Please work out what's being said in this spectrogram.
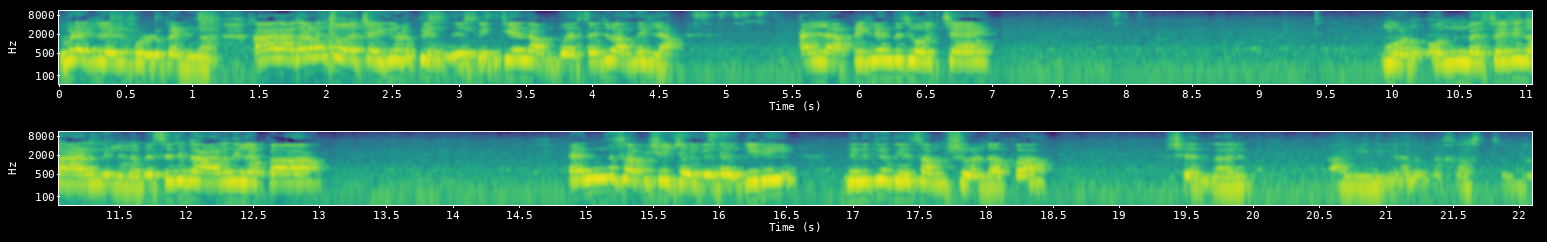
ഇവിടെ എന്റെ ലെവൽ ഫുള്ള് പെണ്ണുങ്ങൾ ആ അതാണ് ചോദിച്ചത്. എനിക്ക് ഇവിടെ പിറ്റ് പിൻ ചെയ്യുന്ന മെസ്സേജ് വന്നില്ല. അല്ല പിന്നെ എന്ത് ചോദിച്ചേ ഒന്നും മെസ്സേജ് കാണുന്നില്ലല്ലോ. മെസ്സേജ് കാണുന്നില്ലപ്പാ. എന്ത് സംശയം ചോദിക്കട്ടെ? ഗിരി നിനക്ക് ഇതിൽ സംശയം ഉണ്ടോ അപ്പാ? പക്ഷെ എന്നാലും ആ മീനിങ് അതൊക്കെ ഹസ്തുണ്ട്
